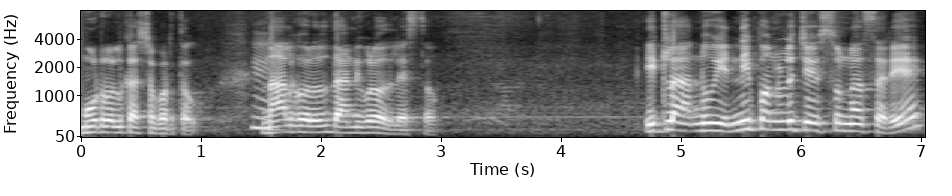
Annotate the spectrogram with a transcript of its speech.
మూడు రోజులు కష్టపడతావు. నాలుగో రోజు దాన్ని కూడా వదిలేస్తావు. ఇట్లా నువ్వు ఎన్ని పనులు చేస్తున్నా సరే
